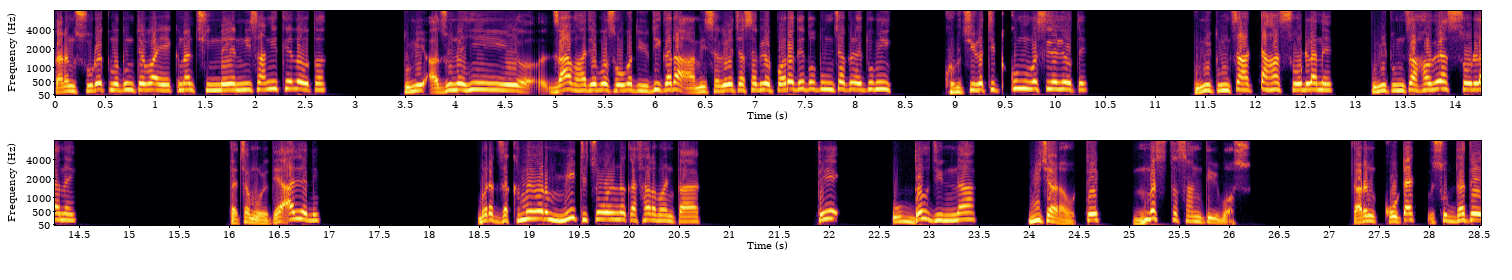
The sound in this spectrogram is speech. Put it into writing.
कारण सुरतमधून तेव्हा एकनाथ शिंदे यांनी सांगितलेलं होतं तुम्ही अजूनही जा जा भाजपसोबत युती करा आम्ही सगळेच्या सगळे परत येतो तुमच्याकडे. तुम्ही खुर्चीला चिटकून बसलेले होते. तुम्ही तुमचा अट्टाहास सोडला नाही तुम्ही तुमचा हव्यास सोडला नाही. त्याच्यामुळे ते आले नाही. बरं जखमेवर मीठ चोळणं कशाला म्हणतात? ते उद्धवजींना विचारावं ते मस्त सांगतील बॉस कारण कोट्यात सुद्धा ते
